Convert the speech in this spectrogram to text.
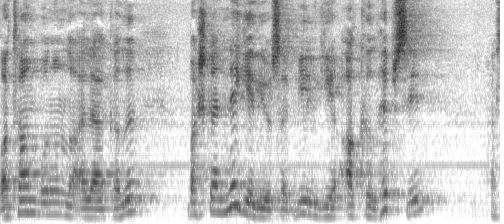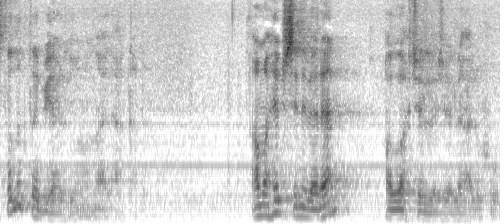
vatan bununla alakalı. Başka ne geliyorsa bilgi, akıl hepsi hastalık da bir yerde onunla alakalı. Ama hepsini veren Allah Celle Celaluhu.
